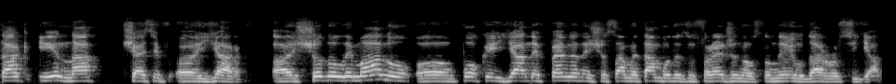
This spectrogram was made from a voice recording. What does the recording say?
так і на часів е, яр. Щодо Лиману, е, поки я не впевнений, що саме там буде зосереджено основний удар росіян.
